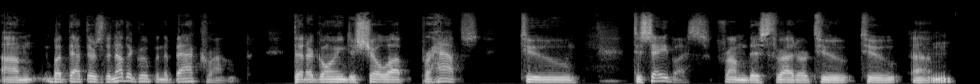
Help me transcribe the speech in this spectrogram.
Um, but that there's another group in the background that are going to show up, perhaps to to save us from this threat or to to um,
